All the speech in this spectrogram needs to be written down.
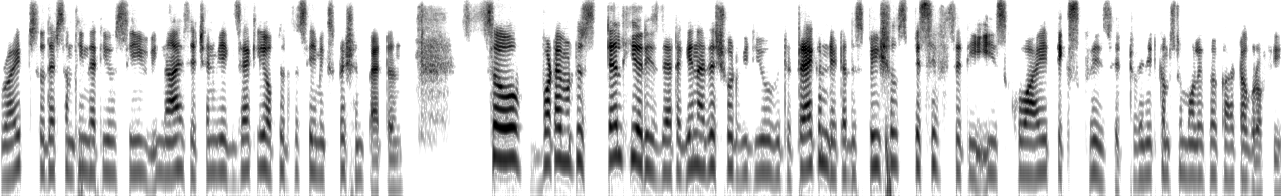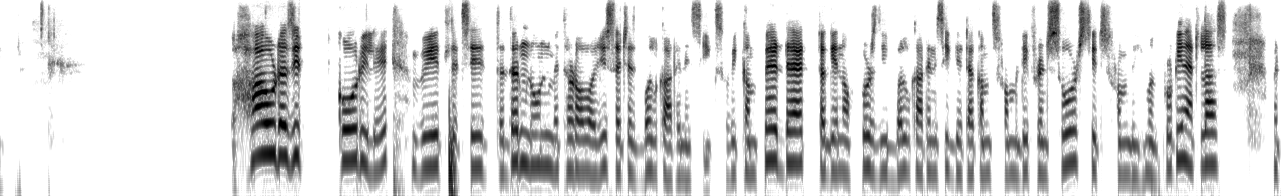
right? So that's something that you see in ISH and we exactly observe the same expression pattern. So what I want to tell here is that, again, as I showed with you with the DRAGON data, the spatial specificity is quite exquisite when it comes to molecular cartography. How does it correlate with, let's say, the other known methodologies such as bulk RNA-seq. So we compare that. Again, of course, the bulk RNA-seq data comes from a different source. It's from the Human Protein Atlas, but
